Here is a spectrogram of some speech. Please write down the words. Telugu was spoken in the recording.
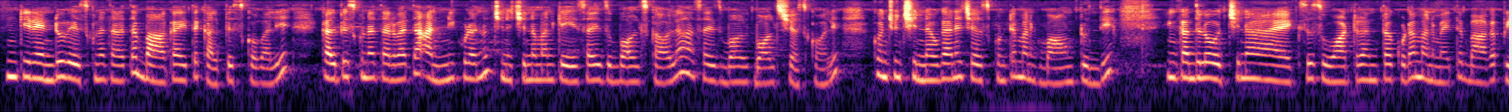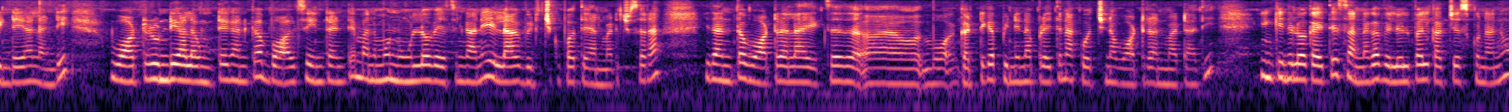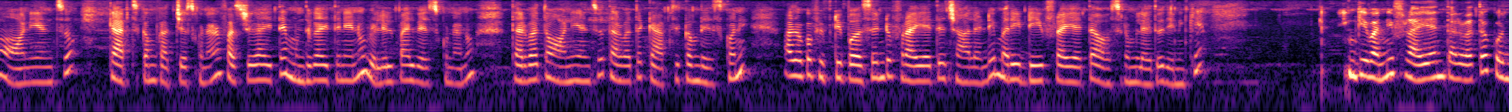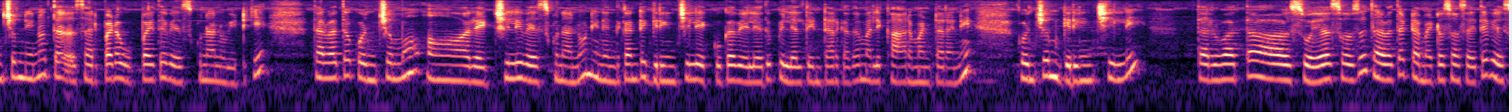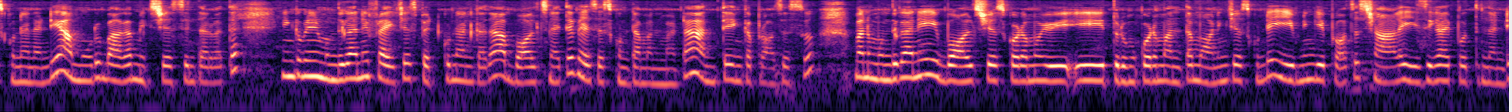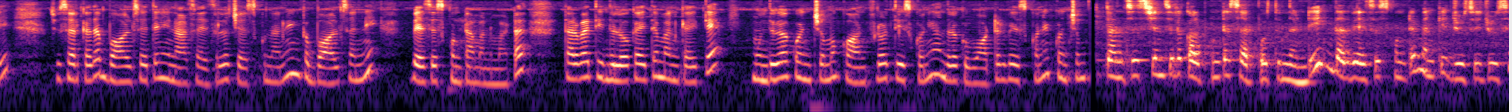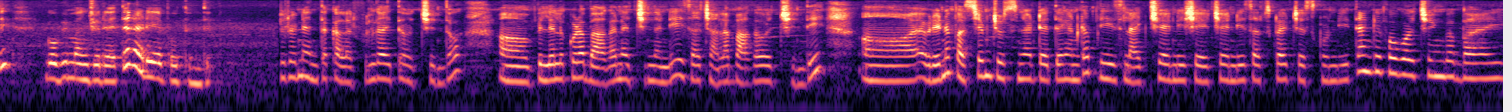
ఇంక రెండు వేసుకున్న తర్వాత బాగా అయితే కలిపేసుకోవాలి. కలిపేసుకున్న తర్వాత అన్నీ కూడాను చిన్న చిన్న మనకి ఏ సైజు బాల్స్ కావాలో ఆ సైజు బాల్ బాల్స్ చేసుకోవాలి. కొంచెం చిన్నవిగానే చేసుకుంటే మనకి బాగుంటుంది. ఇంక అందులో వచ్చిన ఎక్సెస్ వాటర్ అంతా కూడా మనమైతే బాగా పిండేయాలండి. వాటర్ ఉండి అలా ఉంటే కనుక బాల్స్ ఏంటంటే మనము నూనెలో వేసిన కానీ ఇలా విడుచుకుపోతాయి అనమాట చూసారా? ఇదంతా వాటర్ అలా ఎక్సెస్ గట్టిగా పిండినప్పుడైతే నాకు వచ్చిన వాటర్ అనమాట అది. ఇంక ఇందులోకి అయితే సన్నగా వెల్లుల్లిపాయలు కట్ వేసుకున్నాను ఆనియన్స్ క్యాప్సికమ్ కట్ చేసుకున్నాను. ఫస్ట్గా అయితే ముందుగా అయితే నేను వెల్లుల్లిపాయలు వేసుకున్నాను. తర్వాత ఆనియన్స్ తర్వాత క్యాప్సికమ్ వేసుకొని అది ఒక ఫిఫ్టీ పర్సెంట్ ఫ్రై అయితే చాలండి. మరి డీప్ ఫ్రై అయితే అవసరం లేదు దీనికి. ఇంక ఇవన్నీ ఫ్రై అయిన తర్వాత కొంచెం నేను త- సరిపడా ఉప్పు అయితే వేసుకున్నాను వీటికి. తర్వాత కొంచెము రెడ్ చిల్లీ వేసుకున్నాను. నేను ఎందుకంటే గ్రీన్ చిల్లీ ఎక్కువగా వేయలేదు. పిల్లలు తింటారు కదా మళ్ళీ కారం అంటారని. కొంచెం గ్రీన్ చిల్లీ తర్వాత సోయా సాస్ తర్వాత టమాటో సాస్ అయితే వేసుకున్నానండి. ఆ మూడు బాగా మిక్స్ చేసిన తర్వాత ఇంకా నేను ముందుగానే ఫ్రై చేసి పెట్టుకున్నాను కదా ఆ బాల్స్ని అయితే వేసేసుకుంటాం అనమాట అంతే ఇంకా ప్రాసెస్. మనం ముందుగానే ఈ బాల్స్ చేసుకోవడము ఈ- ఈ తురుముకోవడం అంతా మార్నింగ్ చేసుకుంటే ఈవినింగ్ ఈ ప్రాసెస్ చాలా ఈజీగా అయిపోతుందండి. చూసారు కదా బాల్స్ అయితే నేను ఆ సైజులో చేసుకున్నాను. ఇంకా బాల్స్ అన్నీ వేసేసుకుంటామన్నమాట. తర్వాత ఇందులోకి అయితే మనకైతే ముందుగా కొంచెము కార్న్ఫ్లోర్ తీసుకొని అందులోకి వాటర్ వేసుకొని కొంచెం కన్సిస్టెన్సీలో కలుపుకుంటే సరిపోతుందండి. ఇంకా అది వేసేసుకుంటే మనకి జ్యూసీ జ్యూసీ గోబీ మంచూరియా అయితే రెడీ అయిపోతుంది. చూడండి ఎంత కలర్ఫుల్గా అయితే వచ్చిందో. పిల్లలకు కూడా బాగా నచ్చిందండి. ఈసారి చాలా బాగా వచ్చింది. ఎవరైనా ఫస్ట్ టైం చూసినట్టయితే కనుక ప్లీజ్ లైక్ చేయండి షేర్ చేయండి సబ్స్క్రైబ్ చేసుకోండి. Thank you for watching. Bye.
